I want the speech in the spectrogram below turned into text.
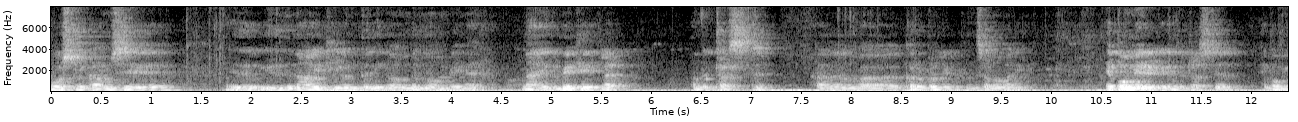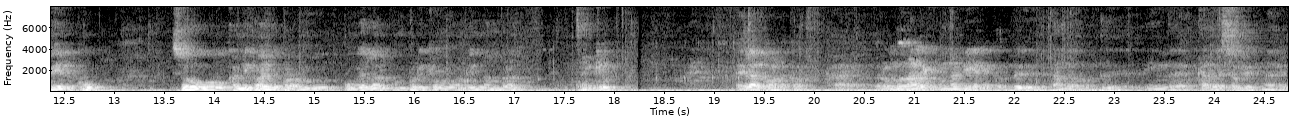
போஸ்டர் காமிச்சு இது இது நாளைக்கு வந்து நீங்கள் வந்துடணும் அப்படின்னு. நான் எதுவுமே கேட்கல. அந்த ட்ரஸ்ட்டு கருப்பள்ளி சொன்ன மாதிரி. எப்போவுமே இருக்குது இந்த ட்ரஸ்ட்டு எப்போவுமே இருக்கும். ஸோ கண்டிப்பாக இந்த படம் உங்கள் எல்லாருக்கும் பிடிக்கும் அப்படின்னு நம்புகிறேன் தேங்க்யூ எல்லாருக்கும் வணக்கம். ரொம்ப நாளைக்கு முன்னாடி எனக்கு வந்து தங்கம் வந்து இந்த கதை சொல்லியிருந்தாரு.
